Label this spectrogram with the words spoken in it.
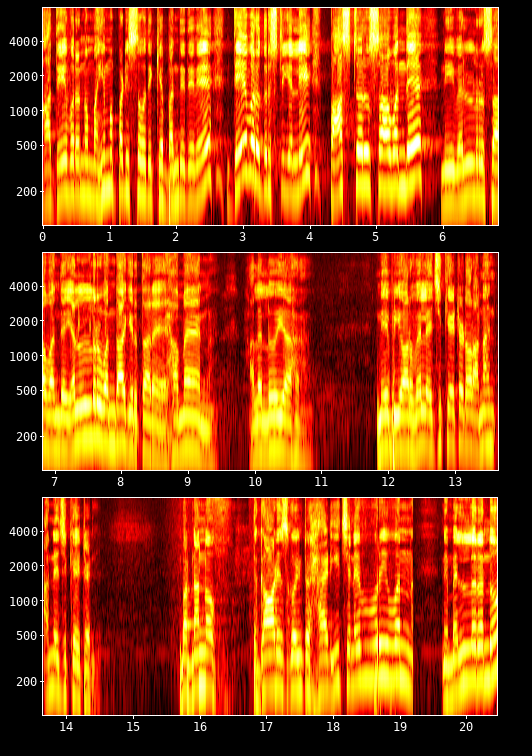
ಆ ದೇವರನ್ನು ಮಹಿಮಪಡಿಸೋದಕ್ಕೆ ಬಂದಿದ್ದೇವೆ. ದೇವರ ದೃಷ್ಟಿಯಲ್ಲಿ ಪಾಸ್ಟರು ಸಹ ಒಂದೇ, ನೀವೆಲ್ಲರೂ ಸಹ ಒಂದೇ, ಎಲ್ಲರೂ ಒಂದಾಗಿರ್ತಾರೆ. Amen alleluia may be you are well educated or un uneducated but none of the God is going to had each and every one ನಿಮ್ಮೆಲ್ಲರನ್ನು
